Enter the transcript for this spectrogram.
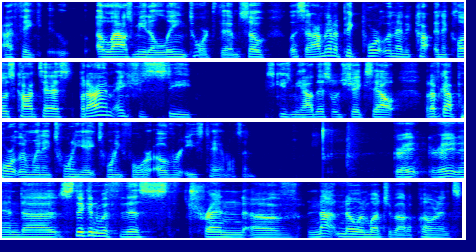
I think allows me to lean towards them. So listen, I'm going to pick Portland in a in a close contest, but I am anxious to see, excuse me, how this one shakes out. But I've got Portland winning 28-24 over East Hamilton. Great, great, and uh, sticking with this trend of not knowing much about opponents,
